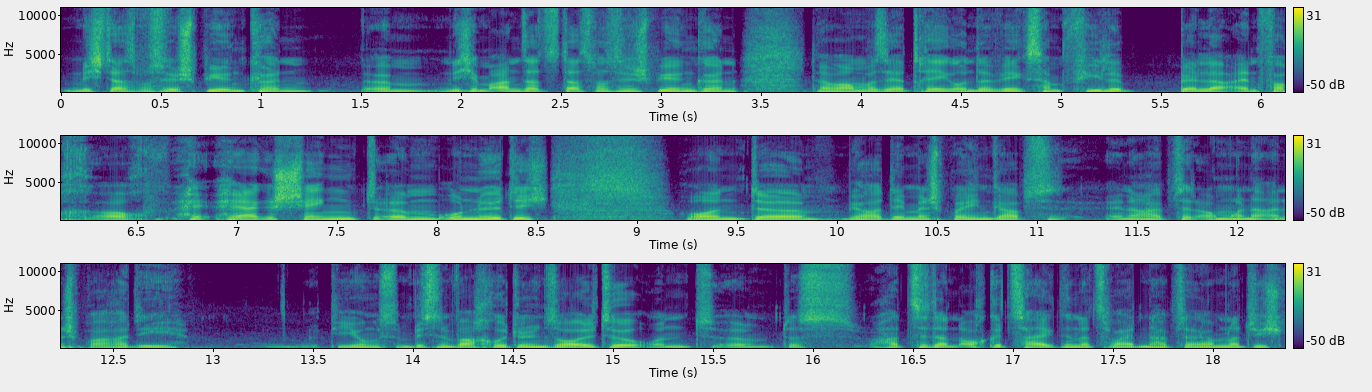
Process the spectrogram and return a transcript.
nicht das, was wir spielen können, ähm, nicht im Ansatz das, was wir spielen können. Da waren wir sehr träge unterwegs, haben viele Bälle einfach auch hergeschenkt, ähm, unnötig. Und äh, ja, dementsprechend gab es in der Halbzeit auch mal eine Ansprache, die die Jungs ein bisschen wachrütteln sollte. Und äh, das hat sie dann auch gezeigt in der zweiten Halbzeit. Wir haben natürlich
